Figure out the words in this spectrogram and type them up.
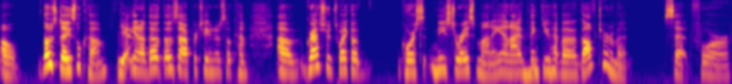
Oh, those days will come. Yeah. You know, th- those opportunities will come. Uh, Grassroots Waco, of course, needs to raise money, and I mm-hmm. think you have a golf tournament set for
